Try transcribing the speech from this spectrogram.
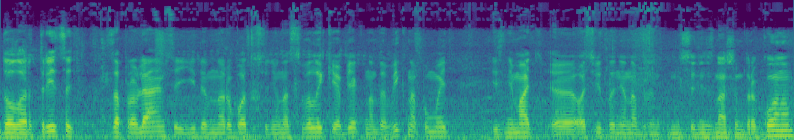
Долар 30. Заправляємося, їдемо на роботу. Сьогодні у нас великий об'єкт, треба вікна помити і знімати е, освітлення на будинку. Ми сьогодні з нашим драконом.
